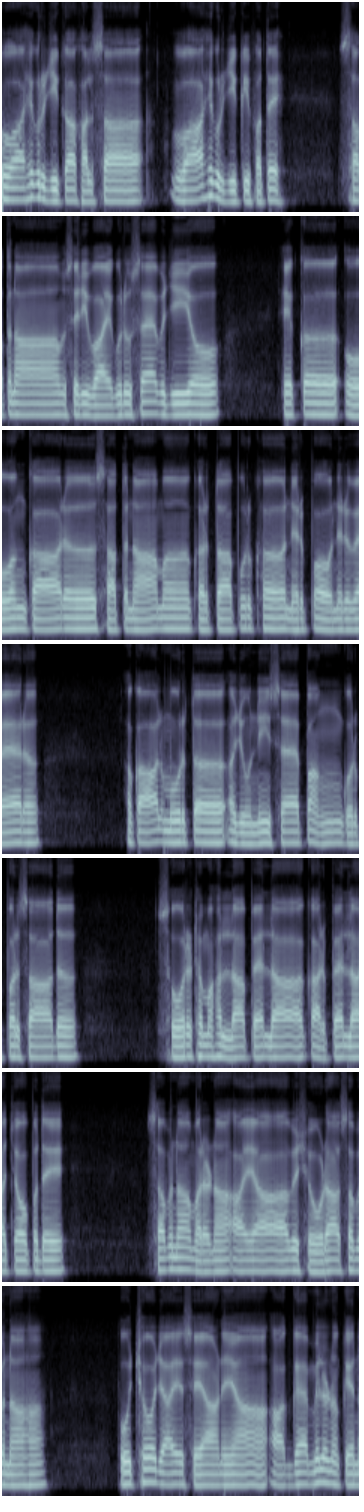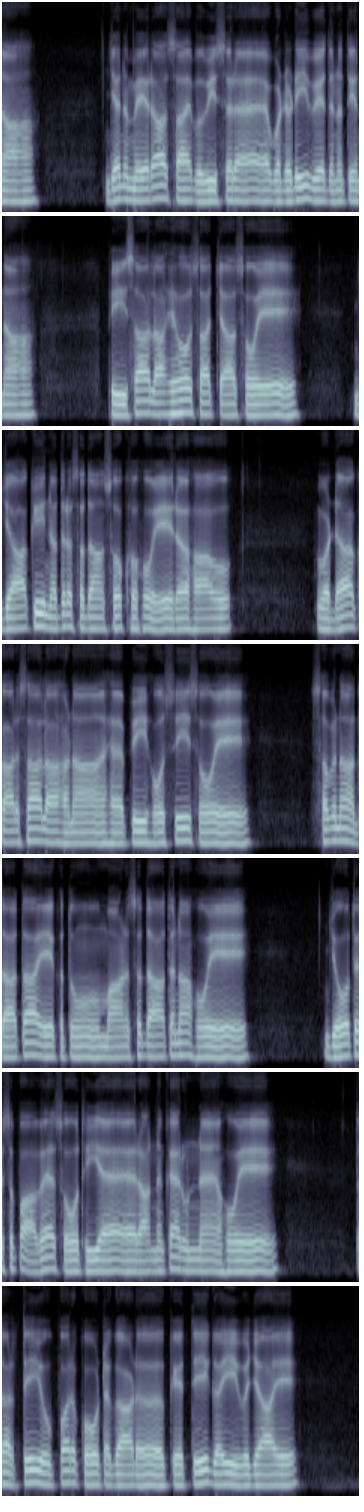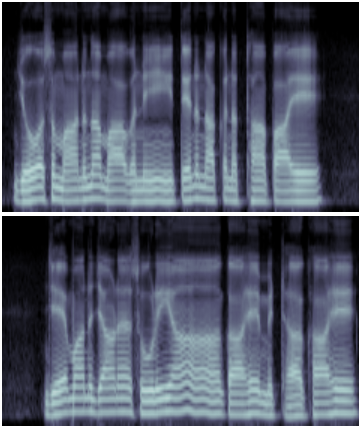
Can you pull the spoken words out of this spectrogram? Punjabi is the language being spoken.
ਵਾਹਿਗੁਰੂ ਜੀ ਕਾ ਖਾਲਸਾ, ਵਾਹਿਗੁਰੂ ਜੀ ਕੀ ਫਤਿਹ। ਸਤਨਾਮ ਸ੍ਰੀ ਵਾਹਿਗੁਰੂ ਸਾਹਿਬ ਜੀਓ। ਇੱਕ ਓੰਕਾਰ ਸਤਨਾਮ ਕਰਤਾ ਪੁਰਖ ਨਿਰਭਉ ਨਿਰਵੈਰ। ਅਕਾਲ ਮੂਰਤ ਅਜੂਨੀ ਸੈਭੰ ਗੁਰ ਪ੍ਰਸਾਦ। ਸੋਰਠ ਮਹੱਲਾ ਪਹਿਲਾ, ਘਰ ਪਹਿਲਾ ਚੌਪਦੇ। ਸਭਨਾ ਮਰਣਾ ਆਇਆ ਵਿਛੋੜਾ ਸਭਨਾ। ਪੁੱਛੋ ਜਾਏ ਸਿਆਣਿਆ, ਆਗੇ ਮਿਲਣ ਕੇ ਨਾ ਜਿਨ ਮੇਰਾ ਸਾਹਿਬ ਵਿਸਰੈ, ਵਡੜੀ ਵੇਦਨ ਤਿਨਾ? ਪੀਸਾ ਲਾਹਿਓ ਸਾਚਾ ਸੋਏ, ਜਾ ਕੀ ਨਦਰ ਸਦਾ ਸੁਖ ਹੋਏ ਰਹਾਓ? ਵੱਡਾ ਕਰ ਲਾਹਣਾ ਹੈ ਪੀ ਹੋਸੀ ਸੋਏ, ਸਭਨਾ ਦਾਤਾ ਏਕ ਤੂੰ, ਮਾਨਸ ਦਾਤ ਨਾ ਹੋਏ। ਜੋ ਤਿਸ ਭਾਵੈ ਸੋ ਥੀਐ, ਰਨ ਕੈ ਰੁਨੈ ਹੋਏ। ਧਰਤੀ ਉਪਰ ਕੋਟ ਗੜ, ਕੀਤੀ ਗਈ ਵਜਾਏ। ਜੋ ਅਸਮਾਨ ਨਾ ਮਾਵਨੀ, ਤਿਨ ਨਕ ਨੱਥਾਂ ਪਾਏ। ਜੇ ਮਨ ਜਾਣੈ ਸੂਲੀਆਂ, ਕਾਹੇ ਮਿੱਠਾ ਖਾਹੇ।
